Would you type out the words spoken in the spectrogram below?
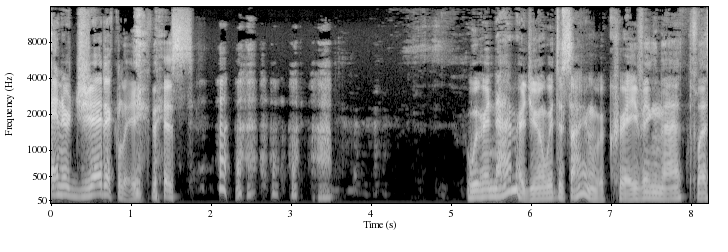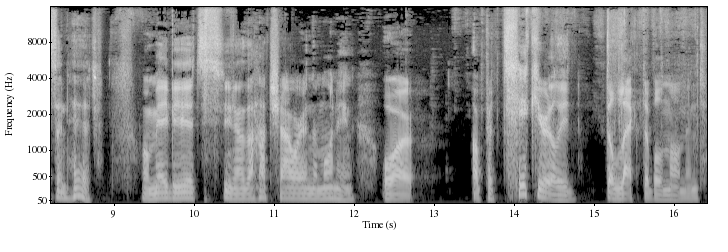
Energetically, this. we're enamored, you know, we're desiring, we're craving that pleasant hit. Or maybe it's, you know, the hot shower in the morning, or a particularly delectable moment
